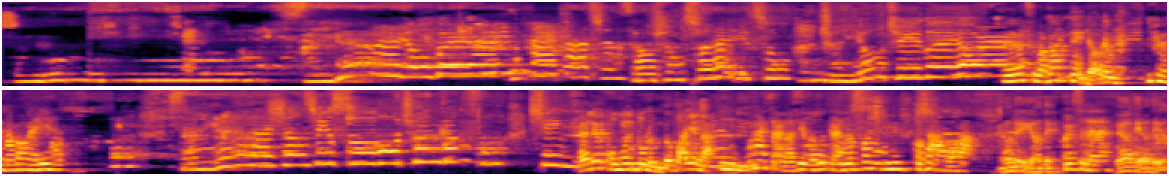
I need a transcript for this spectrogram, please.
满，香如土。三月二有贵人，马踏浅草上催促，春有几归？你。三月来上青素，春刚复，新哎，那公公英都那么多花样啊！嗯，我还晒那些，到时候干。要得要得，快吃来来。要得要得。那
